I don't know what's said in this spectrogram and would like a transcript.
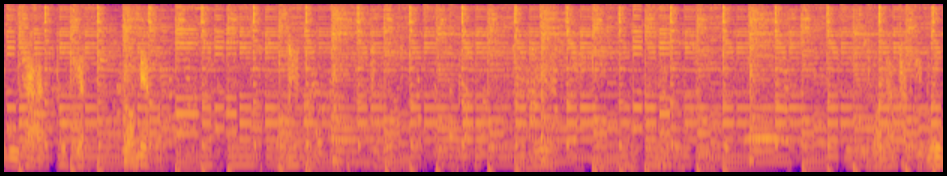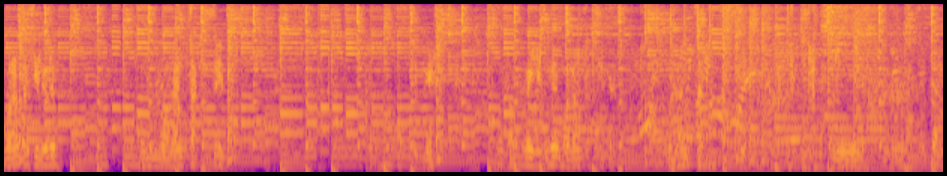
ได้บูชาทูบเทียนรอแม่ก่อนรอแม่ก่อนรอแม่บ่อน้ำศักดิ์สิทธิ์มาดูบ่อน้ำศักดิ์สิทธิ์เร็วๆมาดูบ่อน้ำศักดิ์สิทธิ์บ่อน้ำศักดิ์สิทธิ์เนี่ยเราต้องไปเห็นไหมบ่อน้ำศักดิ์สิทธิ์อะบ่อน้ำศักดิ์สิทธิ์มีสิ่งศักดิ์สิทธิ์น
